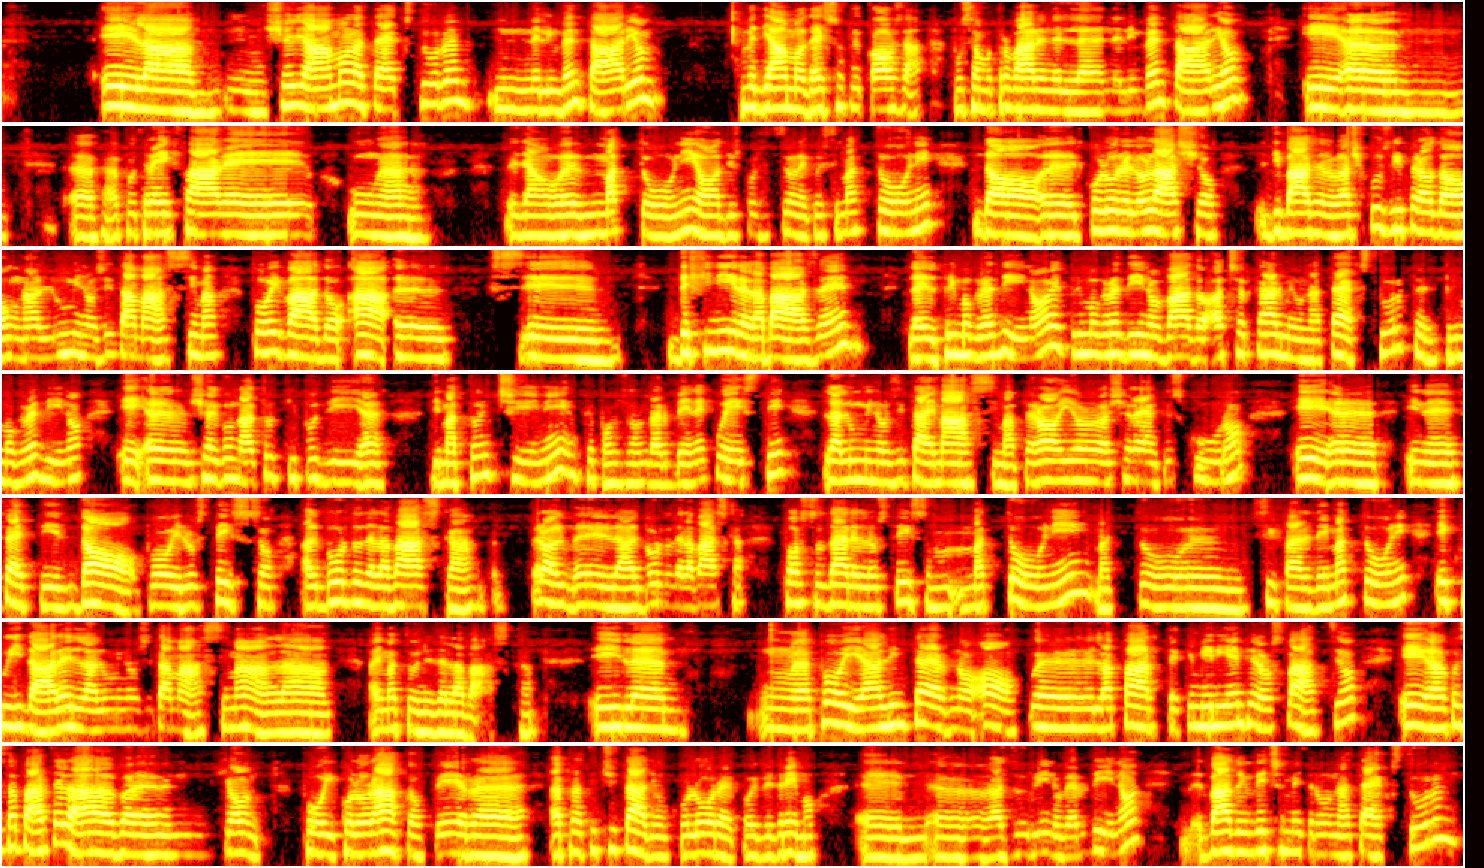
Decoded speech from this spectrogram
e la mm, scegliamo la texture mm, nell'inventario. Vediamo adesso che cosa possiamo trovare nel, nell'inventario e ehm, eh, potrei fare un vediamo eh, mattoni ho a disposizione questi mattoni do eh, il colore lo lascio di base lo lascio così però do una luminosità massima poi vado a eh, eh, definire la base il primo gradino e il primo gradino vado a cercarmi una texture per il primo gradino e eh, scelgo un altro tipo di, eh, di mattoncini che possono andare bene questi. La luminosità è massima però io lo lascerei anche scuro e eh, in effetti do poi lo stesso al bordo della vasca però al, eh, al bordo della vasca posso dare lo stesso mattoni, matto, eh, si fare dei mattoni e qui dare la luminosità massima alla, ai mattoni della vasca. Il, mm, poi all'interno ho eh, la parte che mi riempie lo spazio e eh, questa parte la, eh, che ho poi colorato per eh, la praticità di un colore, poi vedremo Ehm, eh, azzurrino verdino vado invece a mettere una texture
